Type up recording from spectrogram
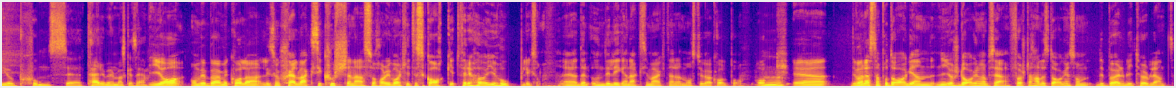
i optionstermer, man ska säga? Ja, om vi börjar med att kolla liksom själva aktiekurserna så har det varit lite skakigt, för det hör ju ihop liksom. Eh, Den underliggande aktiemarknaden måste vi ha koll på. Och Mm. eh, det var nästan på dagen, nyårsdagen, på säga, första handelsdagen som det började bli turbulent.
